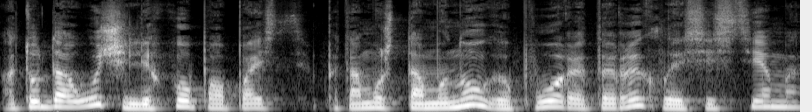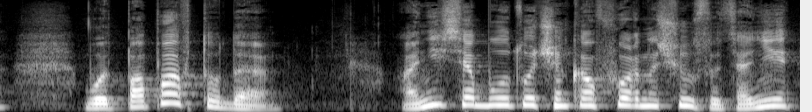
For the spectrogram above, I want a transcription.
а туда очень легко попасть, потому что там много пор, это рыхлая система. Вот попав туда, они себя будут очень комфортно чувствовать. Они,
